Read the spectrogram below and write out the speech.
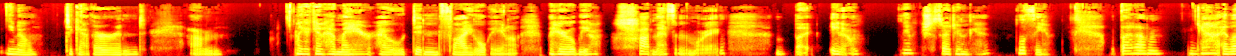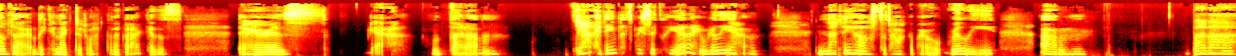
you know, together and, um, like I can't have my hair out and flying away. My hair will be a hot mess in the morning. But, you know, maybe we should start doing it. We'll see. But, um, yeah, I love that they connected with that because their hair is, yeah. But, um, yeah, I think that's basically it. I really have nothing else to talk about, really. Um, but, uh,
